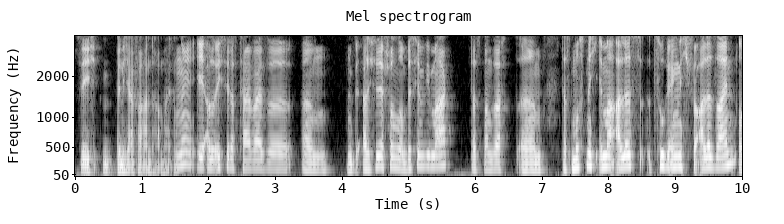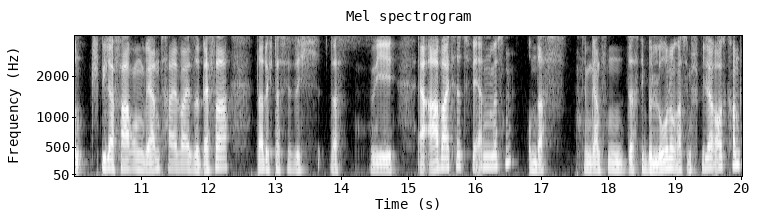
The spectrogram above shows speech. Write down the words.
Sehe ich, bin ich einfach anderer Meinung. Nee, also ich sehe das teilweise, ähm, also ich sehe das schon so ein bisschen wie Marc, dass man sagt, ähm, das muss nicht immer alles zugänglich für alle sein und Spielerfahrungen werden teilweise besser, dadurch, dass sie sich, dass sie erarbeitet werden müssen, um das dem Ganzen, dass die Belohnung aus dem Spiel herauskommt.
